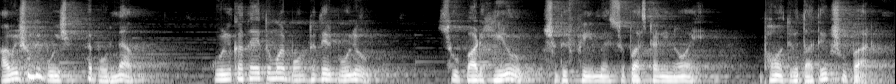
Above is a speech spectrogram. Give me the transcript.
আমি শুধু বৈশাখীকে বললাম, কলকাতায় তোমার বন্ধুদের বলো সুপার হিরো শুধু ফিল্মের সুপারস্টারই নয় ভদ্রতাতেও সুপার।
